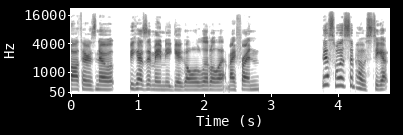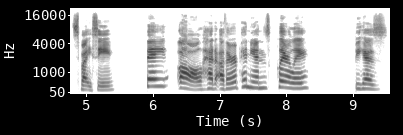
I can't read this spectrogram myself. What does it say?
Author's note because it made me giggle a little at my friend this was supposed to get spicy. They all had other opinions, clearly. Because,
